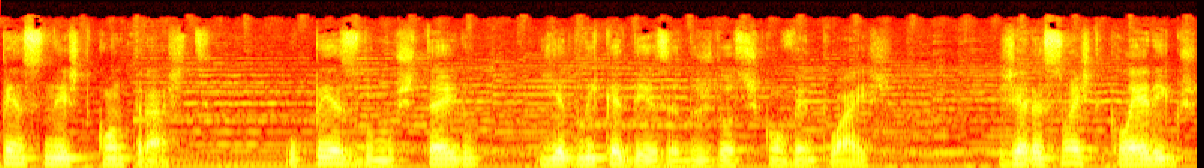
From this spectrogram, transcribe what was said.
penso neste contraste: o peso do mosteiro e a delicadeza dos doces conventuais. Gerações de clérigos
